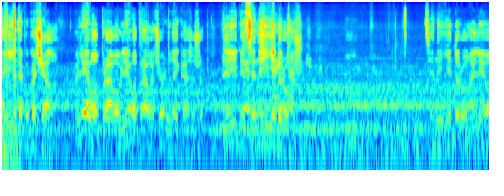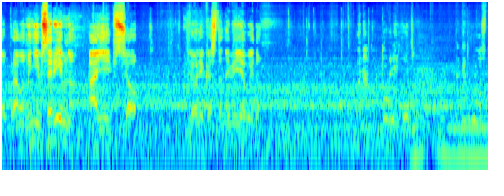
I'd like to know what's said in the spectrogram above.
А її так укачало. Вліво, вправо, вліво, вправо. Чого людей каже, що Ліді це не її дорога. Тошнит, да? Це не її дорога, ліво, вправо. Мені все рівно, а їй все. Льолік, останови, я вийду. Вона тут Толя їдь на 90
